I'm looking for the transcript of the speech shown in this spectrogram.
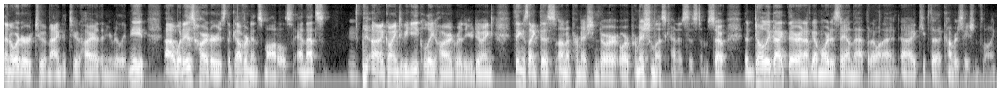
an order or two of magnitude higher than you really need. Uh, what is harder is the governance models, and that's hmm. uh, going to be equally hard whether you're doing things like this on a permissioned or, or permissionless kind of system. So uh, Dolly back there, and I've got more to say on that, but I want to uh, keep the conversation flowing.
